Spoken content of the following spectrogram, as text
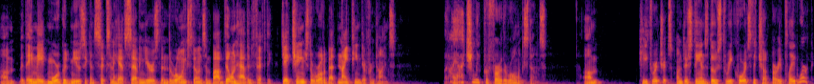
Um, they made more good music in six and a half, seven years than the Rolling Stones and Bob Dylan have in 50. They changed the world about 19 different times. But I actually prefer the Rolling Stones. Um, Keith Richards understands those three chords that Chuck Berry played work.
